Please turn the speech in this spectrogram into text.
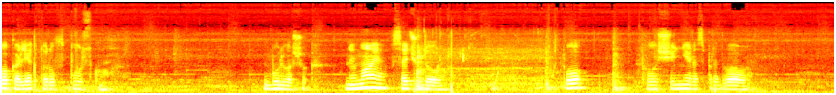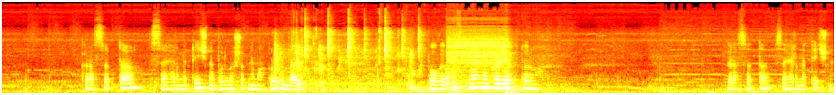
По колектору впуску. Бульбашок немає, все чудово. По площині розпредвалу. Красота, все герметично, бульбашок нема. Крутимо далі. По випускному колектору. Красота, все герметично.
